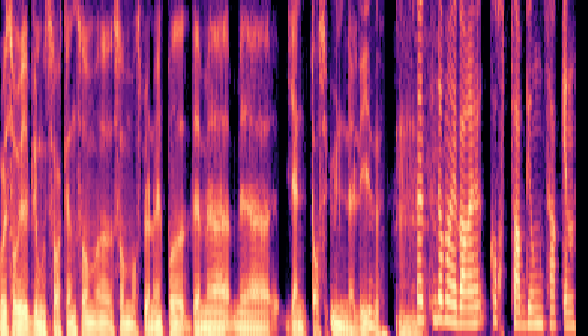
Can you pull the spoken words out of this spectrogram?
Og Vi så jo i Bjugn-saken, som, som Asbjørn var inne på, det med, med jentas underliv. Mm. Da må vi bare kort ta Bjugn-saken,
